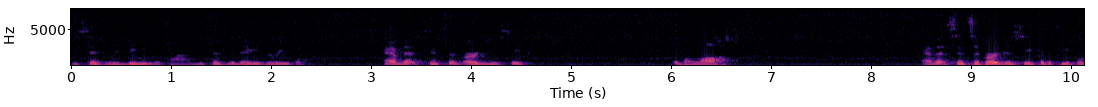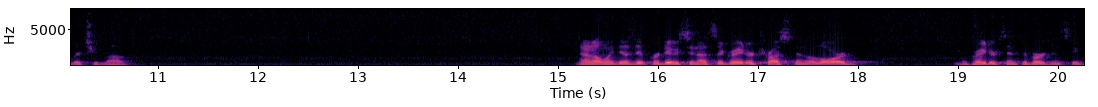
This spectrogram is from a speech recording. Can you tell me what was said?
He says, redeem the time because the days are evil. Have that sense of urgency for the lost. Have that sense of urgency for the people that you love. Not only does it produce in us a greater trust in the Lord, a greater sense of urgency.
